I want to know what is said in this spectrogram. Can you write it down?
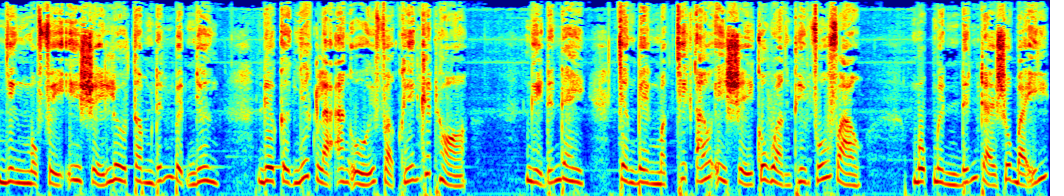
Nhưng một vị y sĩ lưu tâm đến bệnh nhân, Điều cần nhất là an ủi và khuyến khích họ. Nghĩ đến đây, Chàng bèn mặc chiếc áo y sĩ của Hoàng Thiên Phú vào, Một mình đến trại số 7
